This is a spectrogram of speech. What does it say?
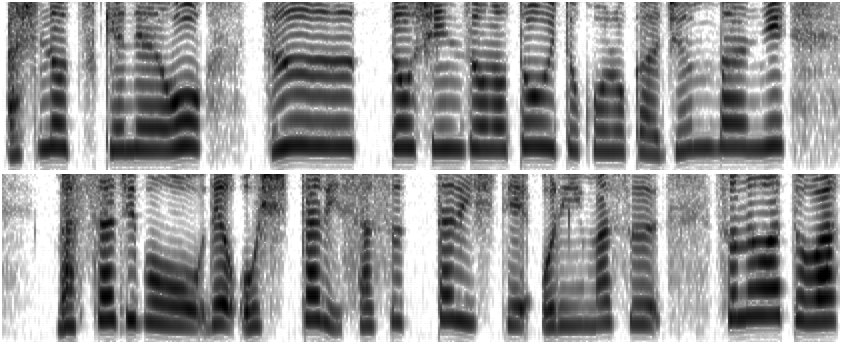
足の付け根をずっと心臓の遠いところから順番にマッサージ棒で押したりさすったりしております。その後は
